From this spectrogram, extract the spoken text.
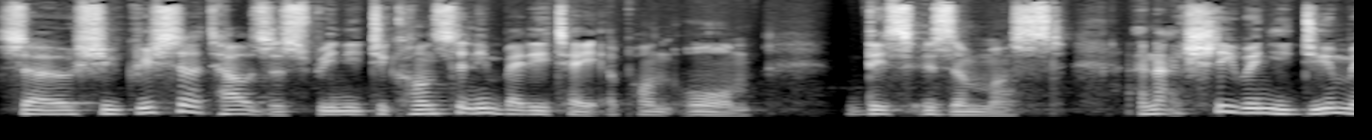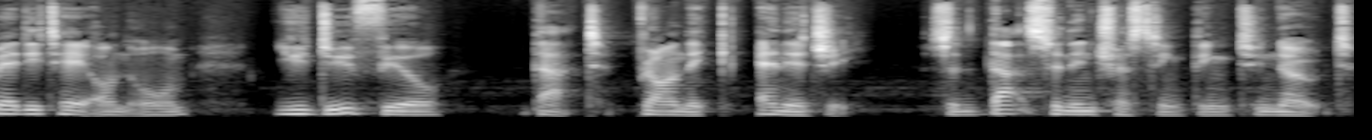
So Shri Krishna tells us we need to constantly meditate upon Om. This is a must. And actually, when you do meditate on Om, you do feel that pranic energy. So that's an interesting thing to note.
